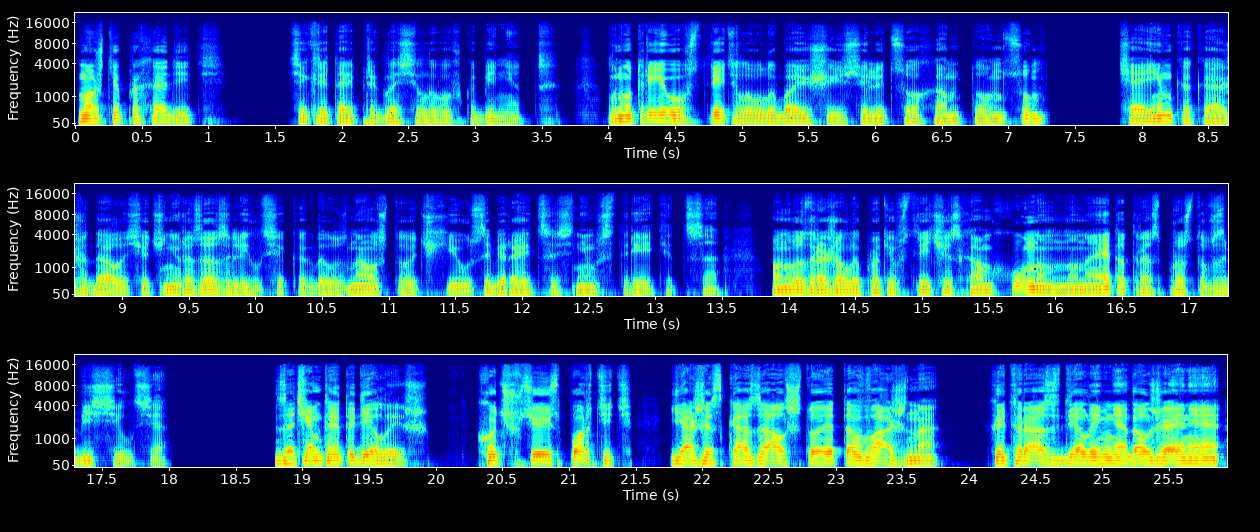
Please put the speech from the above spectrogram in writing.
«Можете проходить». Секретарь пригласил его в кабинет. Внутри его встретило улыбающееся лицо Хам Тонсу. Чаин, как и ожидалось, очень разозлился, когда узнал, что Чхиу собирается с ним встретиться. Он возражал и против встречи с Хамхуном, но на этот раз просто взбесился. «Зачем ты это делаешь? Хочешь все испортить? Я же сказал, что это важно. Хоть раз сделай мне одолжение!»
